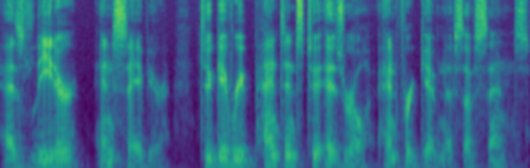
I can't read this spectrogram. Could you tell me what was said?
as leader and Savior to give repentance to Israel and forgiveness of sins.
